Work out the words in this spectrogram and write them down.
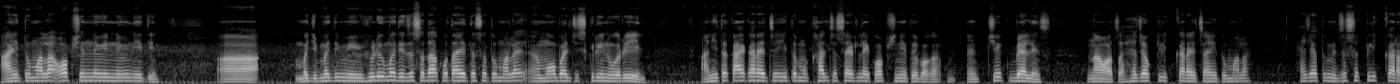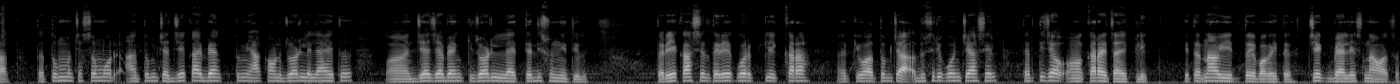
आणि तुम्हाला ऑप्शन नवीन नवीन येतील. म्हणजे म्हणजे मध्ये मी व्हिडिओमध्ये जसं दाखवत आहे तसं तुम्हाला मोबाईलची स्क्रीनवर येईल. आणि इथं काय करायचं आहे? इथं मग खालच्या साईडला एक ऑप्शन येतो आहे बघा चेक बॅलेन्स नावाचा. ह्याच्यावर क्लिक करायचं आहे तुम्हाला. ह्याच्यात तुम्ही जसं क्लिक कराल तर तुमच्यासमोर तुमच्या जे काय बँक तुम्ही अकाउंट जोडलेले आहेत ज्या ज्या बँक जोडलेल्या आहेत त्या दिसून येतील. तर एक असेल तर एकवर क्लिक करा किंवा तुमच्या दुसरी कोणची असेल तर तिच्या करायचं आहे क्लिक इथं नाव येतं आहे बघा इथं चेक बॅलेन्स नावाचं.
